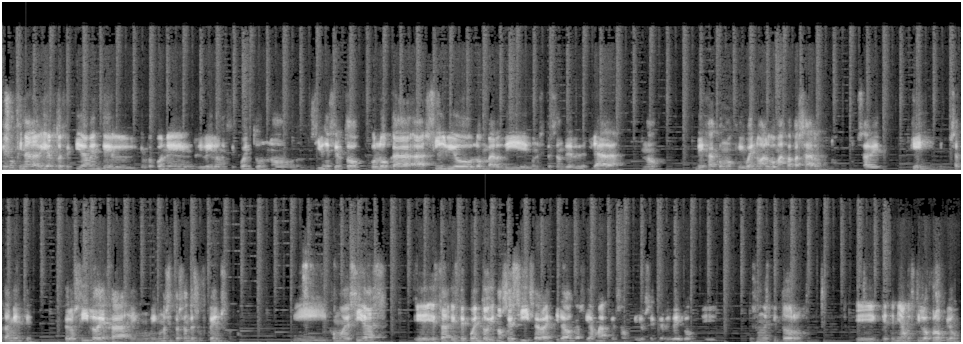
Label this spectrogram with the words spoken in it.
Es un final abierto, efectivamente, el que propone Ribeiro en este cuento. No, si bien es cierto, coloca a Silvio Lombardi en una situación de retirada, ¿no? Deja como que, bueno, algo más va a pasar, no sabe qué exactamente, pero sí lo deja en, en una situación de suspenso. Y como decías, eh, esta, este cuento, y no sé si se habrá inspirado en García Márquez, aunque yo sé que Ribeiro eh, es un escritor eh, que tenía un estilo propio,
